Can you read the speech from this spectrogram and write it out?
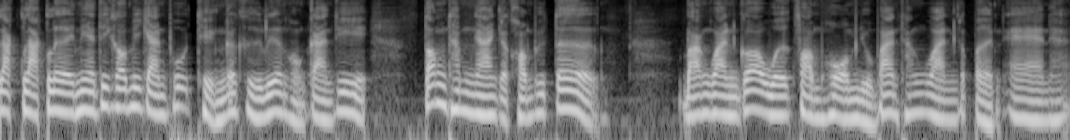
หลักๆเลยเนี่ยที่เขามีการพูดถึงก็คือเรื่องของการที่ ต้องทำงานกับคอมพิวเตอร์ บางวันก็ work from home อยู่บ้านทั้งวันก็เปิดแอร์นะฮะ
